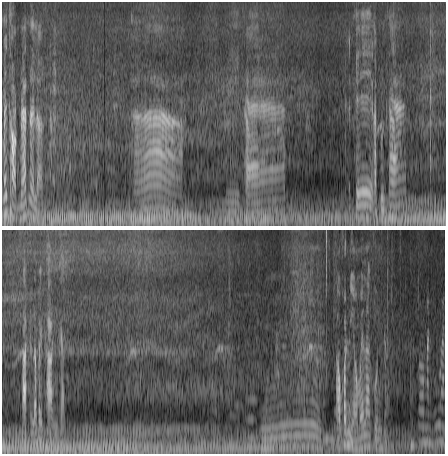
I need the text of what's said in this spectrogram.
ไม่ถอดแมสหน่อยเหรอา นี่ครับ โอ เคขอบคุณครับไปเราไปทานกันอืมเอาข้าวเหนียวไหมล่ะคุณ ก็มันอ้วน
